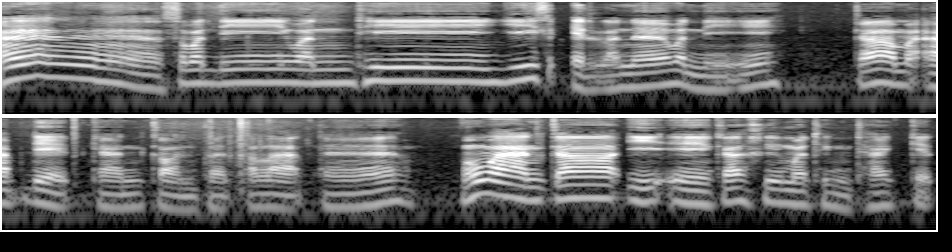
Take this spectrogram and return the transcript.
อ่าสวัสดีวันที่ 21 แล้วเนอะวันนี้ก็มาอัปเดตกันก่อนเปิดตลาดนะ เมื่อวานก็ EA ก็คือมาถึง Target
